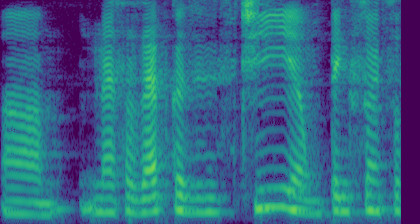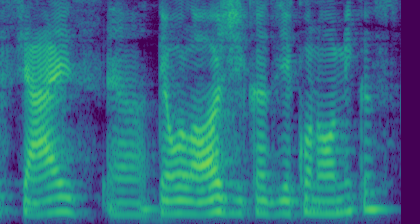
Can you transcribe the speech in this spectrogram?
Uh, nessas épocas existiam tensões sociais, uh, teológicas e econômicas,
